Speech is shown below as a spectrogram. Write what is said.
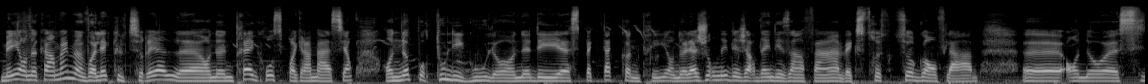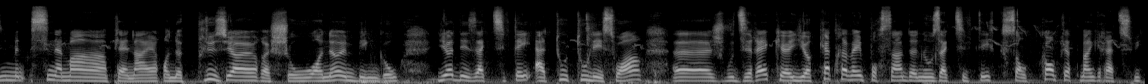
Mais on a quand même un volet culturel. Euh, on a une très grosse programmation. On a pour tous les goûts. Là. On a des euh, spectacles country. On a la journée des jardins des enfants avec structure gonflable. Euh, on a cin- cinéma en plein air. On a plusieurs shows. On a un bingo. Il y a des activités à tous, tous les soirs. Je vous dirais qu'il y a 80 de nos activités qui sont complètement gratuites.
